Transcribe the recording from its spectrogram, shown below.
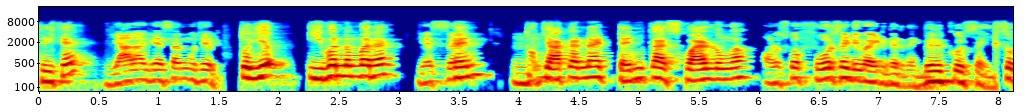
ठीक है? याद आ गया सर मुझे। तो ये इवन नंबर है यस सर टेन तो क्या करना है? टेन का स्क्वायर लूँगा। और उसको फोर से डिवाइड कर देंगे। बिल्कुल सही। सो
